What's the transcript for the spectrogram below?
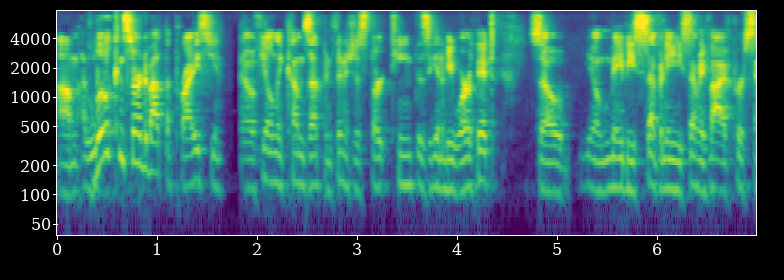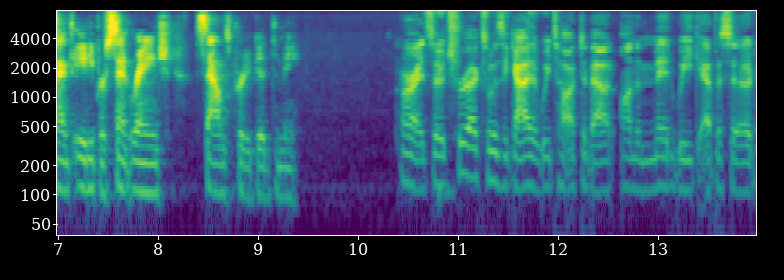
Um, a little concerned about the price. You know, if he only comes up and finishes 13th, is he going to be worth it? So you know maybe 70, 75 percent, 80 percent range sounds pretty good to me. All right, so Truex was a guy that we talked about on the midweek episode.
